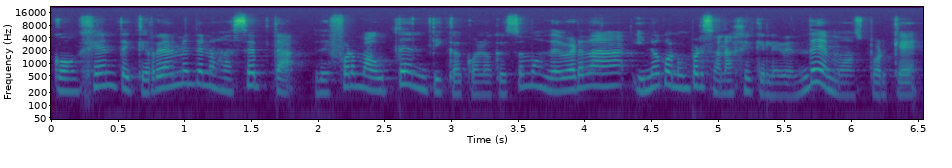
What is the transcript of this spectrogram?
con gente que realmente nos acepta de forma auténtica con lo que somos de verdad y no con un personaje que le vendemos, porque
